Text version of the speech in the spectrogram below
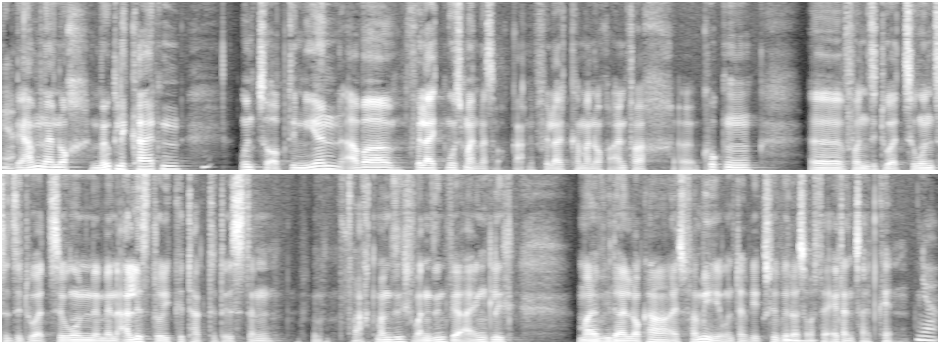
ja. Wir haben da noch Möglichkeiten, uns zu optimieren, aber vielleicht muss man das auch gar nicht. Vielleicht kann man auch einfach äh, gucken äh, von Situation zu Situation. Denn wenn alles durchgetaktet ist, dann fragt man sich, wann sind wir eigentlich mal wieder locker als Familie unterwegs, wie wir das mhm. aus der Elternzeit kennen. Ja,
